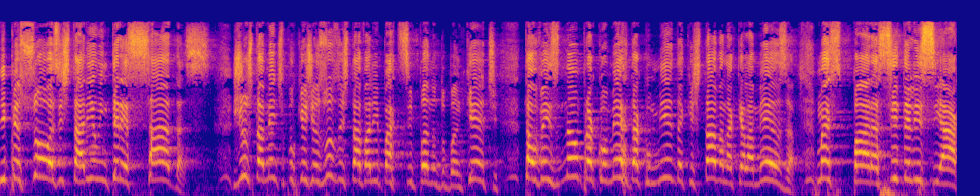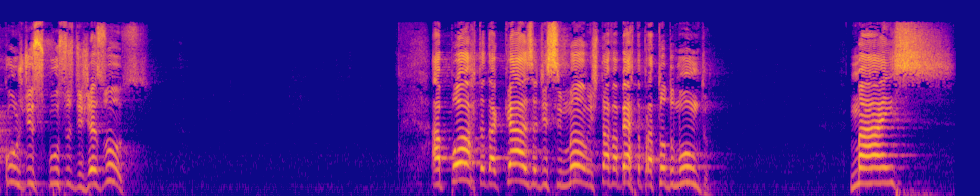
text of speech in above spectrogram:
E pessoas estariam interessadas, justamente porque Jesus estava ali participando do banquete, talvez não para comer da comida que estava naquela mesa, mas para se deliciar com os discursos de Jesus. A porta da casa de Simão estava aberta para todo mundo. Mas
